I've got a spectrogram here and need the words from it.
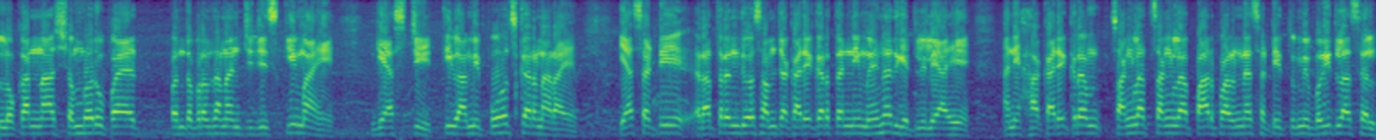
लोकांना शंभर रुपयात पंतप्रधानांची जी स्कीम आहे गॅसची ती आम्ही पोहोच करणार आहे. यासाठी रात्रंदिवस आमच्या कार्यकर्त्यांनी मेहनत घेतलेली आहे. आणि हा कार्यक्रम चांगलाच चांगला पार पाडण्यासाठी तुम्ही बघितलं असेल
